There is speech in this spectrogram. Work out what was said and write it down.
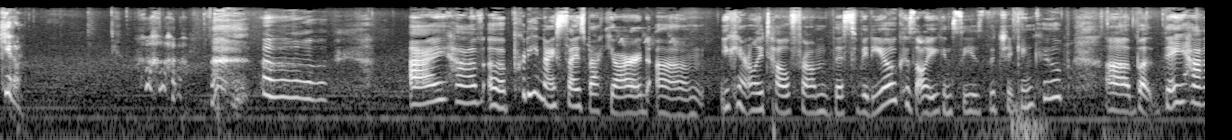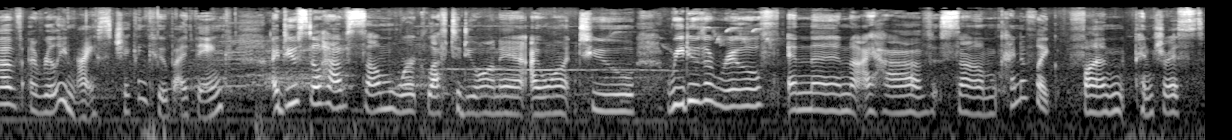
Get him. uh, I have a pretty nice sized backyard. Um, you can't really tell from this video because all you can see is the chicken coop, uh, but they have a really nice chicken coop, I think. I do still have some work left to do on it. I want to redo the roof, and then I have some kind of like fun Pinterest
